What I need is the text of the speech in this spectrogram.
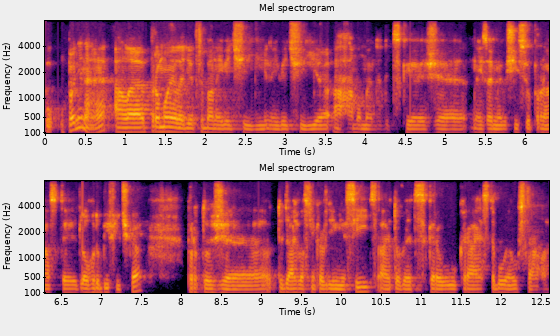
úplně ne, ale pro moje lidi třeba největší, největší aha moment vždycky je, že nejzajímavější jsou pro nás ty dlouhodobý fíčka, protože to děláš vlastně každý měsíc a je to věc, kterou, která je s tebou neustále.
